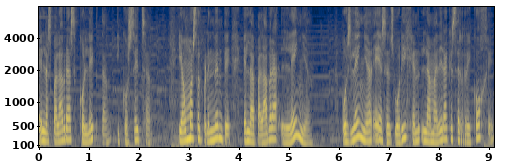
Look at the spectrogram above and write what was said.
en las palabras colecta y cosecha, y aún más sorprendente, en la palabra leña, pues leña es en su origen la madera que se recoge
